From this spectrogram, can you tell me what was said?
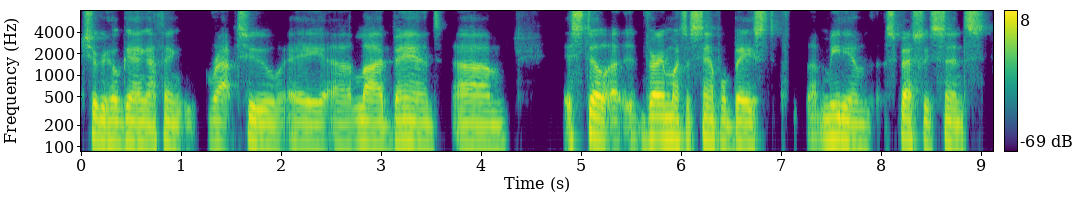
Sugar Hill Gang, I think, rap to a uh, live band, um, is still a, very much a sample based uh, medium, especially since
